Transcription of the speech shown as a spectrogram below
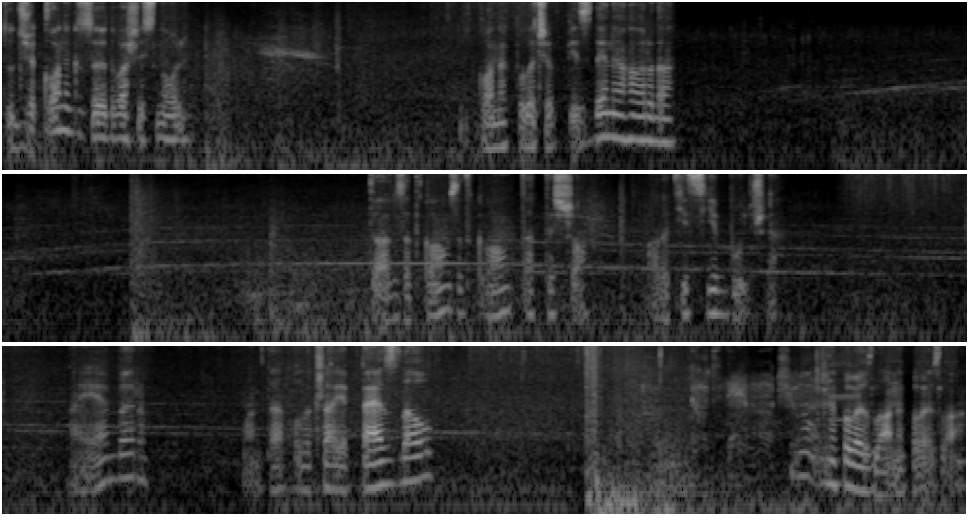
Тут же коник з 260. Коник получив пізди не гордо. Так, затком, затком, та ти що? Але ті з'їбуть вже. Аєбер. Монта получає пездов. Ну, не повезло, не повезло.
